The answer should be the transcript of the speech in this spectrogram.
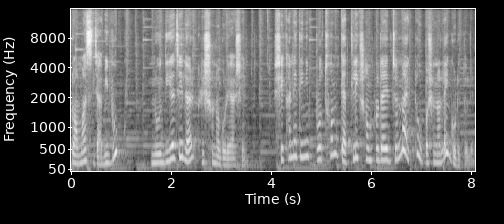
টমাস জাবিবুক নদিয়া জেলার কৃষ্ণনগরে আসেন। সেখানে তিনি প্রথম ক্যাথলিক সম্প্রদায়ের জন্য একটা উপাসনালয় গড়ে তোলেন।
